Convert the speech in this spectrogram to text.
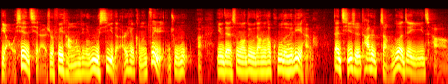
表现起来是非常这个入戏的，而且可能最引人注目啊，因为在送葬队伍当中他哭的最厉害嘛。但其实他是整个这一场。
